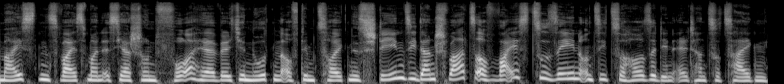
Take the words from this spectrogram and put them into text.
Meistens weiß man es ja schon vorher, welche Noten auf dem Zeugnis stehen. Sie dann schwarz auf weiß zu sehen und sie zu Hause den Eltern zu zeigen,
